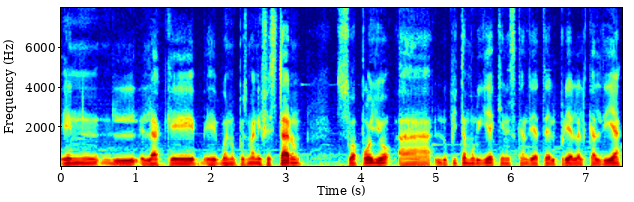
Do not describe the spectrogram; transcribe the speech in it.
en la que, eh, bueno, pues manifestaron su apoyo a Lupita Murguía, quien es candidata del PRI a la alcaldía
